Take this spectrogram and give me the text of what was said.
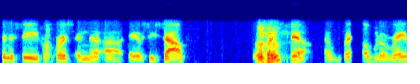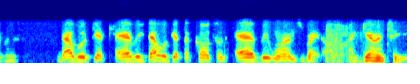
Tennessee for first in the uh, AFC South. Mhm. But still, a win over the Ravens, that would get every that would get the Colts on everyone's radar. I guarantee you.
